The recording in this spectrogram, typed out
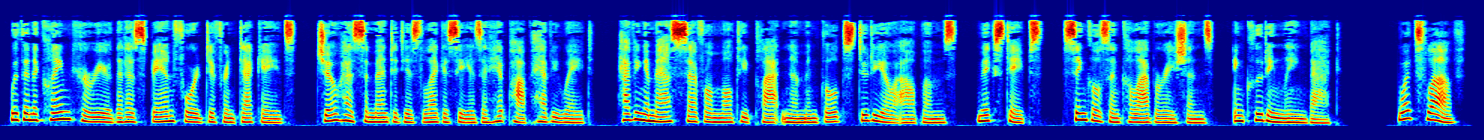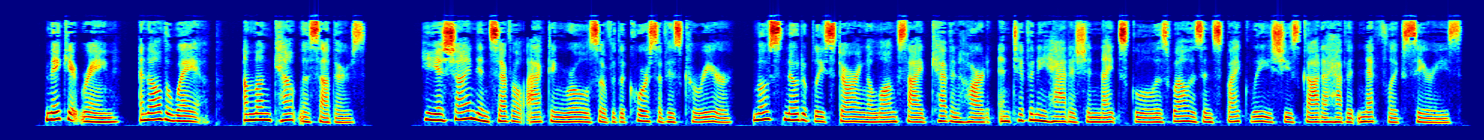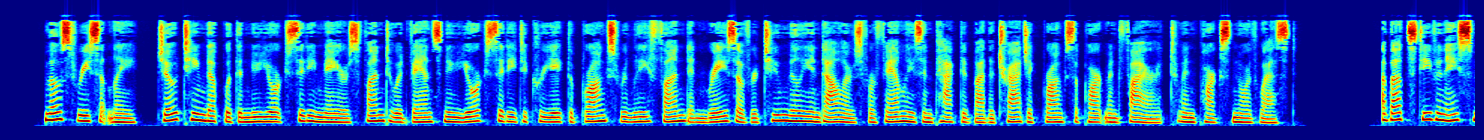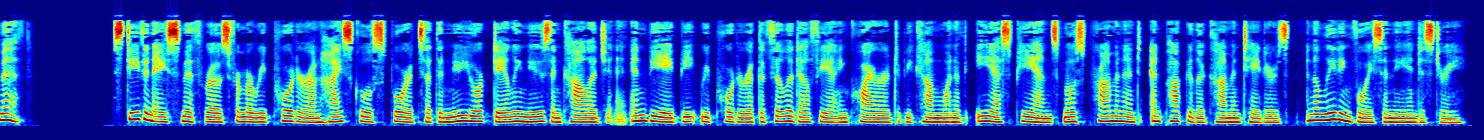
With an acclaimed career that has spanned four different decades, Joe has cemented his legacy as a hip hop heavyweight, having amassed several multi platinum and gold studio albums, mixtapes, singles, and collaborations, including Lean Back. What's Love? Make It Rain, and All the Way Up, among countless others. He has shined in several acting roles over the course of his career, most notably starring alongside Kevin Hart and Tiffany Haddish in Night School as well as in Spike Lee's She's Gotta Have It Netflix series. Most recently, Joe teamed up with the New York City Mayor's Fund to advance New York City to create the Bronx Relief Fund and raise over $2 million for families impacted by the tragic Bronx apartment fire at Twin Parks Northwest. About Stephen A. Smith Stephen A. Smith rose from a reporter on high school sports at the New York Daily News and college and an NBA beat reporter at the Philadelphia Inquirer to become one of ESPN's most prominent and popular commentators and a leading voice in the industry.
